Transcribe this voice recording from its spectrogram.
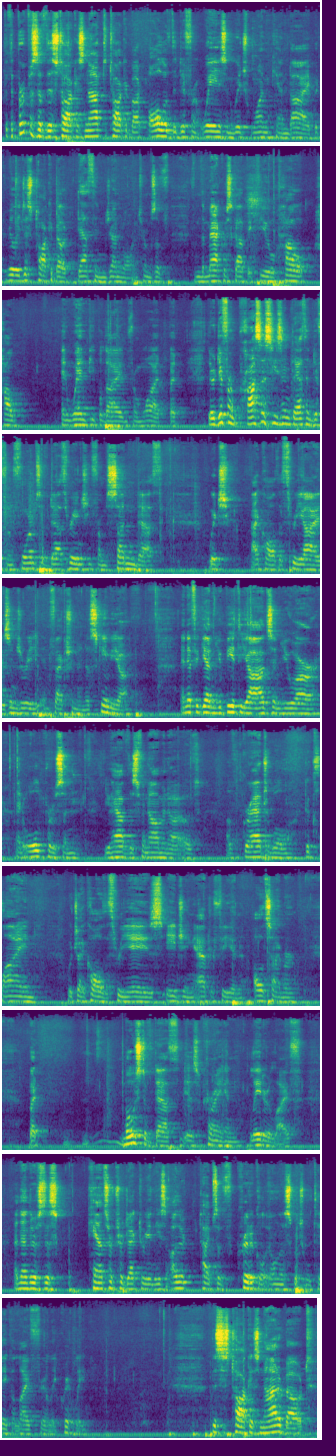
But the purpose of this talk is not to talk about all of the different ways in which one can die, but really just talk about death in general in terms of, from the macroscopic view, how, how and when people die and from what. But there are different processes in death and different forms of death, ranging from sudden death, which I call the three I's injury, infection, and ischemia. And if again you beat the odds and you are an old person, you have this phenomena of, of gradual decline which I call the three A's aging, atrophy, and Alzheimer. But most of death is occurring in later life. And then there's this cancer trajectory and these other types of critical illness which will take a life fairly quickly. This talk is not about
